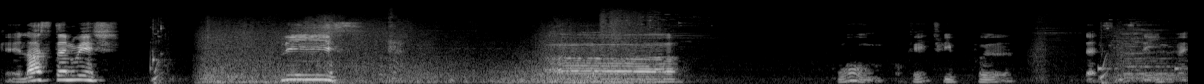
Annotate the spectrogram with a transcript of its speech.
Okay, last ten wish. Please. Whoa. Okay, triple. That's insane, but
